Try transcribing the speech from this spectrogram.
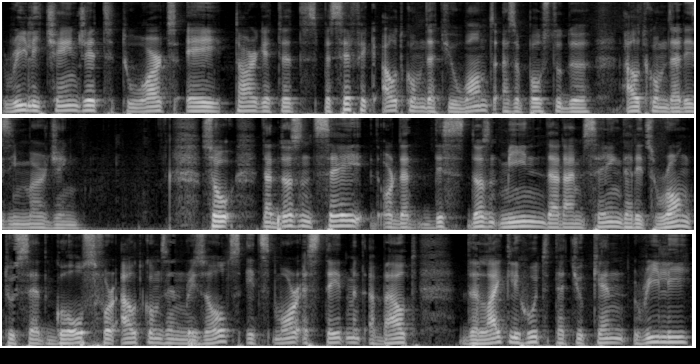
really change it towards a targeted specific outcome that you want as opposed to the outcome that is emerging. So that doesn't say, or that this doesn't mean that I'm saying that it's wrong to set goals for outcomes and results. It's more a statement about the likelihood that you can really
